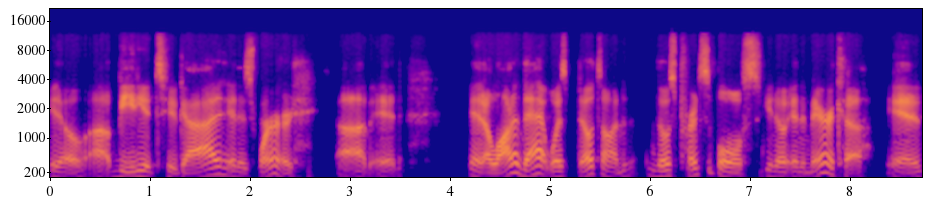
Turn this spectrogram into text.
you know uh, obedient to God and His Word, um, and and a lot of that was built on those principles, you know, in America, and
